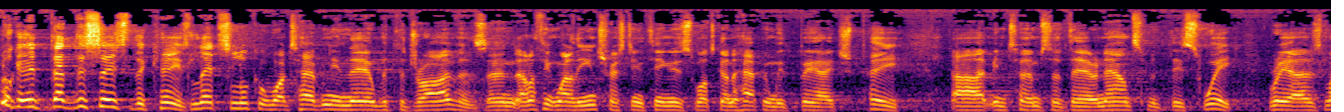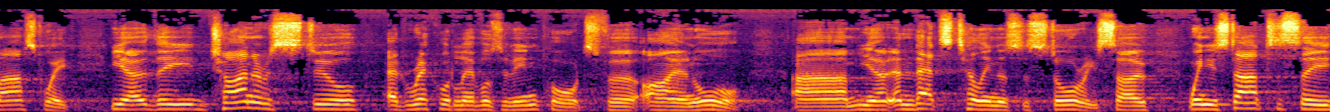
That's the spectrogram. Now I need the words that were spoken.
Look, it, that, this is the keys. Let's look at what's happening there with the drivers. And, and I think one of the interesting things is what's going to happen with BHP uh, in terms of their announcement this week, Rio's last week. You know, the, China is still at record levels of imports for iron ore. Um, you know, and that's telling us a story. So when you start to see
